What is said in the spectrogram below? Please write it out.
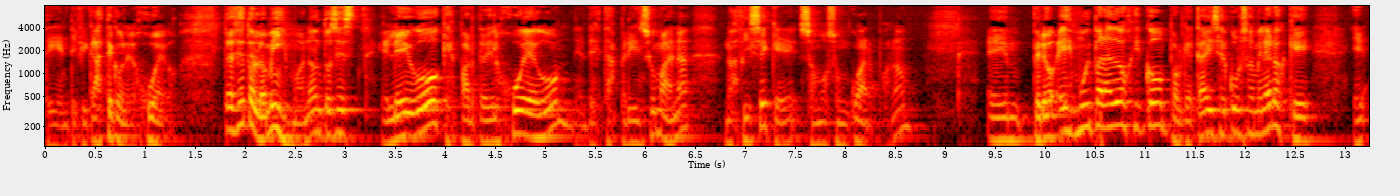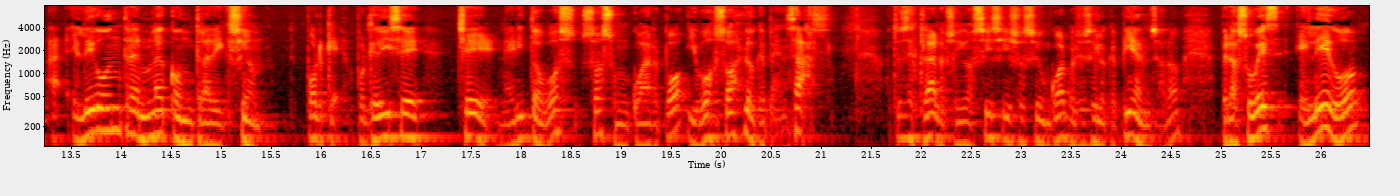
Te identificaste con el juego. Entonces esto es lo mismo, ¿no? Entonces el ego, que es parte del juego, de esta experiencia humana, nos dice que somos un cuerpo, ¿no? Eh, pero es muy paradójico porque acá dice el curso de milagros que eh, el ego entra en una contradicción. ¿Por qué? Porque dice, che, negrito, vos sos un cuerpo y vos sos lo que pensás. Entonces, claro, yo digo, sí, sí, yo soy un cuerpo, yo soy lo que pienso, ¿no? Pero a su vez, el ego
